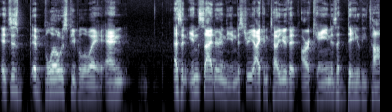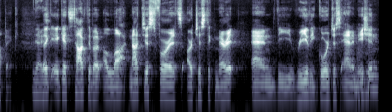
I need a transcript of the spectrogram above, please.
it just it blows people away. And as an insider in the industry i can tell you that arcane is a daily topic. Yeah, like it gets talked about a lot not just for its artistic merit and the really gorgeous mm-hmm. animation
